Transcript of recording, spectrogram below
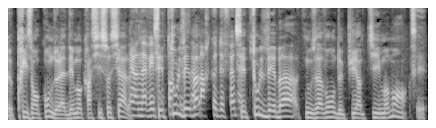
de prise en compte de la démocratie sociale. C'est tout le débat. C'est tout le débat que nous avons depuis un petit moment. C'est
